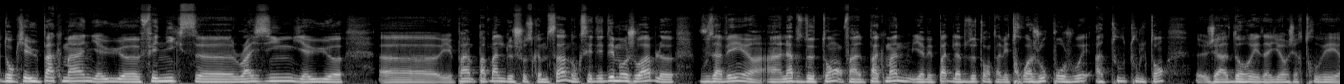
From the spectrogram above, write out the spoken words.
donc il y a eu Pac-Man, il y a eu euh, Phoenix euh, Rising, il y a eu pas, mal de choses comme ça. Donc c'est des démos jouables. Vous avez un, laps de temps. Enfin Pac-Man, il n'y avait pas de laps de temps. Tu avais trois jours pour jouer à tout tout le temps. j'ai adoré d'ailleurs. J'ai retrouvé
